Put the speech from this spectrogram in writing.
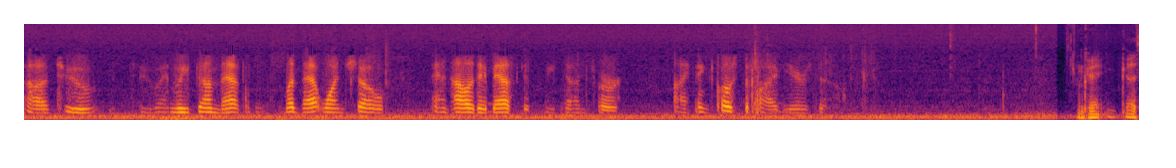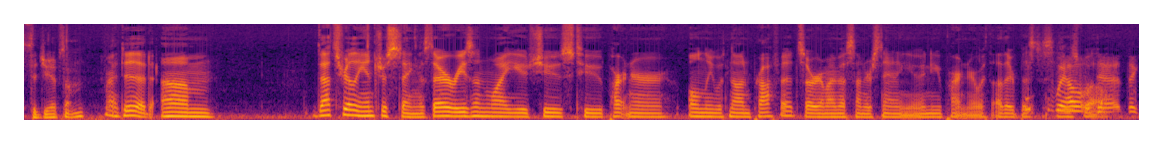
uh, to to, and we've done that, but that one show and Holiday Baskets we've done for, I think, close to five years now. Okay, Gus, did you have something? I did. Um, that's really interesting. Is there a reason why you choose to partner only with nonprofits, or am I misunderstanding you and you partner with other businesses well, as well? The, the,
